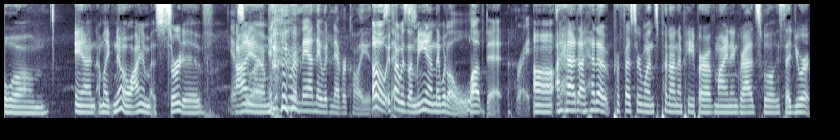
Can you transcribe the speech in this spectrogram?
um, and I'm like no, I am assertive. Yes, I am. And if you were a man, they would never call you. Oh, if I was a man, they would have loved it. right? Uh, I had I had a professor once put on a paper of mine in grad school. He said, "You are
